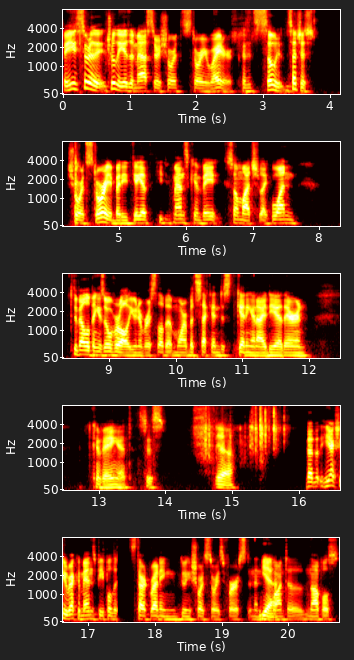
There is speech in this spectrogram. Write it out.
But he sort of truly is a master short story writer because it's so such a s- short story, but he get he manages to convey so much. Like one, developing his overall universe a little bit more, but second, just getting an idea there and conveying it. It's just Yeah. that he actually recommends people to start writing doing short stories first and then Yeah. move on to novels.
